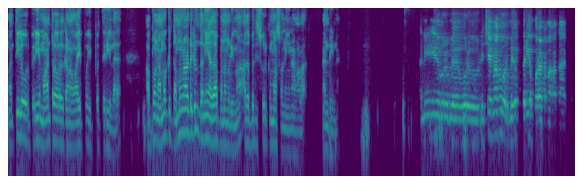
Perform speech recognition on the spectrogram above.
மத்தியில ஒரு பெரிய மாற்றம் வர்றதுக்கான வாய்ப்பும் இப்ப தெரியல. அப்போ நமக்கு தமிழ்நாட்டுக்குன்னு தனியா ஏதாவது பண்ண முடியுமா? அதை பத்தி சுருக்கமா சொன்னீங்கன்னா நல்லா நன்றிண்ணா. இது ஒரு ஒரு நிச்சயமாக ஒரு மிகப்பெரிய போராட்டமாக தான் இருக்கும்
